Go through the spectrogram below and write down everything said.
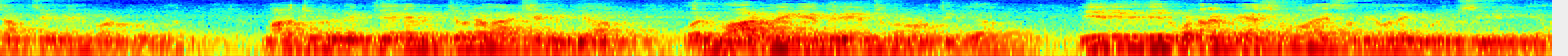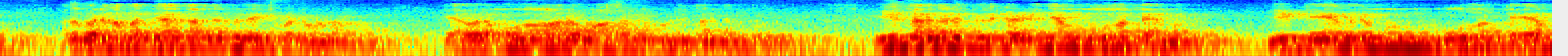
ചർച്ച ചെയ്യുന്നതിന് കുഴപ്പമില്ല. മറിച്ച് ഒരു വ്യക്തിയെ വ്യക്തിപരമായി ആക്ഷേപിക്കുക ഒരു വാർഡിനെ കേന്ദ്രീകരിച്ച് പ്രവർത്തിക്കുക ഈ രീതിയിൽ വളരെ മേശമായ സമീപനം കൂടി സ്വീകരിക്കുക. അത് വരുന്ന പഞ്ചായത്ത് തെരഞ്ഞെടുപ്പിൽ ലക്ഷ്യപ്പെട്ടുകൊണ്ടാണ് കേവലം മൂന്നോ നാലോ കൂടി തെരഞ്ഞെടുപ്പ് വരും. ഈ തെരഞ്ഞെടുപ്പിൽ കഴിഞ്ഞ മൂന്ന് ടേം ഈ ടേമിന് മുമ്പ് മൂന്ന് ടേം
